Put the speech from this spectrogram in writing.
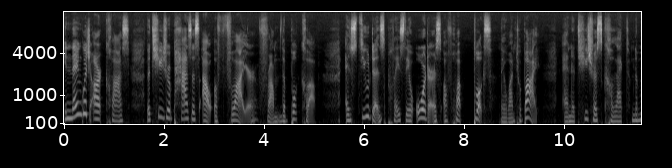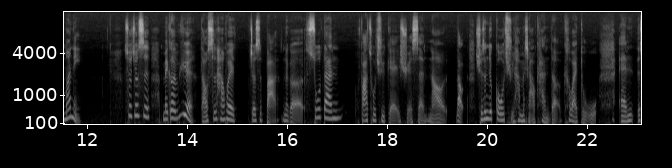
In language art class, the teacher passes out a flyer from the book club, and students place their orders of what books they want to buy, and the teachers collect the money. 所以就是每个月老师他会就是把那个书单发出去给学生，然后老学生就勾取他们想要看的课外读物，and the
